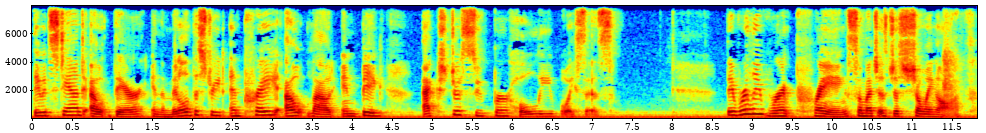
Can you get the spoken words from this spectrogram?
they would stand out there in the middle of the street and pray out loud in big, extra super holy voices. They really weren't praying so much as just showing off.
